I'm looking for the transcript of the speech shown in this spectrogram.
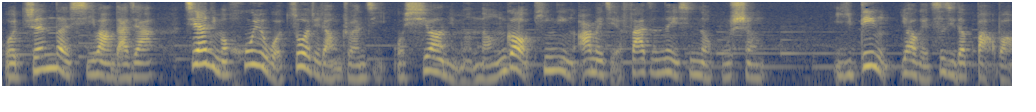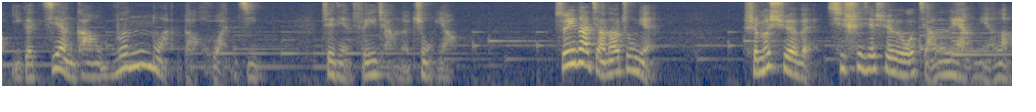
我真的希望大家，既然你们呼吁我做这张专辑，我希望你们能够听听二妹姐发自内心的呼声，一定要给自己的宝宝一个健康温暖的环境，这点非常的重要。所以呢，讲到重点，什么穴位？其实这些穴位我讲了两年了。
